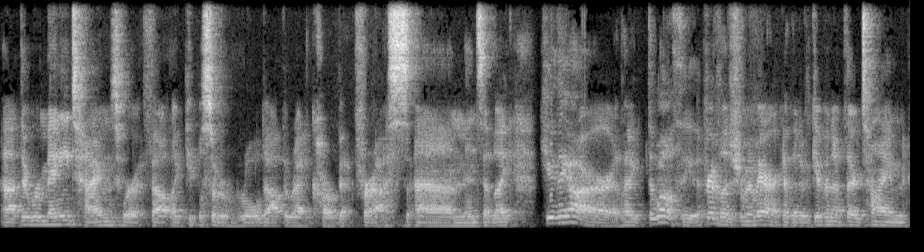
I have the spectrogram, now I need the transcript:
uh, there were many times where it felt like people sort of rolled out the red carpet for us um, and said like, here they are, like the wealthy, the privileged from America that have given up their time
